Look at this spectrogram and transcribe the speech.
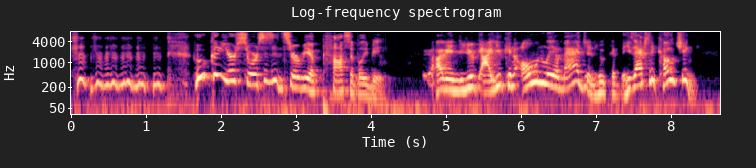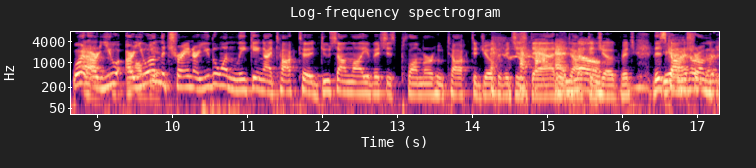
Who could your sources in Serbia possibly be? I mean, you you can only imagine who could. He's actually coaching. What uh, are you? Are you on the train? Are you the one leaking? I talked to Dusan Lajović's plumber, who talked to Djokovic's dad, who talked no. to Djokovic. This yeah, comes from know.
